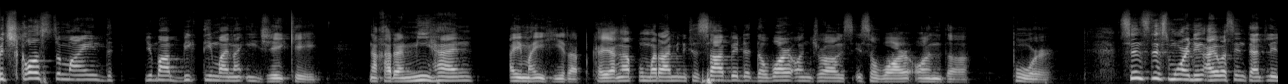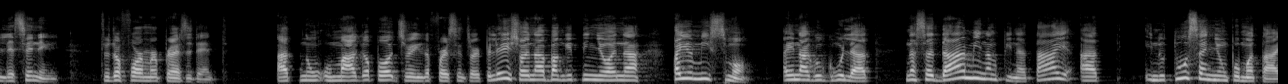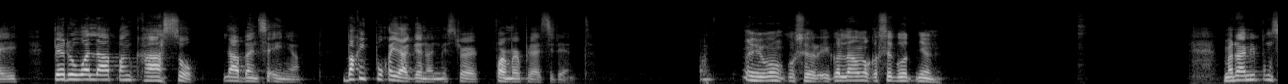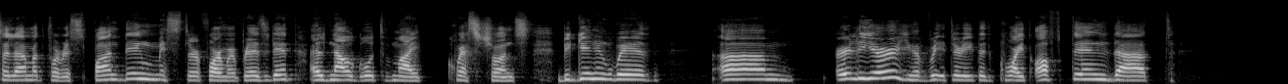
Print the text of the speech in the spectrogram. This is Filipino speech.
Which calls to mind yung mga biktima ng EJK na karamihan ay mahihirap. Kaya nga po marami nagsasabi that the war on drugs is a war on the poor. Since this morning, I was intently listening to the former president. At nung umaga po, during the first interpellation, nabanggit ninyo na kayo mismo ay nagugulat na sa dami ng pinatay at inutusan yung pumatay, pero wala pang kaso laban sa inyo. Bakit po kaya ganon, Mr. Former President? Ewan ko, sir. Ikaw lang makasagot niyan. Marami pong salamat for responding, Mr. Former President. I'll now go to my questions, beginning with um, earlier, you have reiterated quite often that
